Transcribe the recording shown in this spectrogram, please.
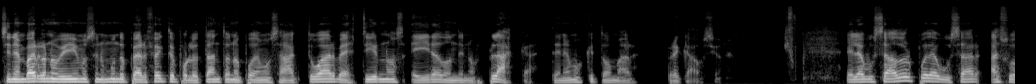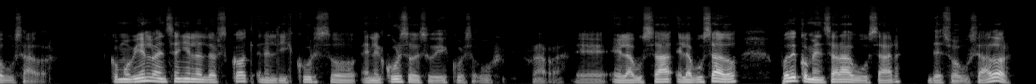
sin embargo, no vivimos en un mundo perfecto, por lo tanto no podemos actuar, vestirnos e ir a donde nos plazca. Tenemos que tomar precauciones. El abusador puede abusar a su abusador. Como bien lo enseña el Elder Scott en el discurso, en el curso de su discurso, uf, rara, eh, el, el abusado puede comenzar a abusar de su abusador.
